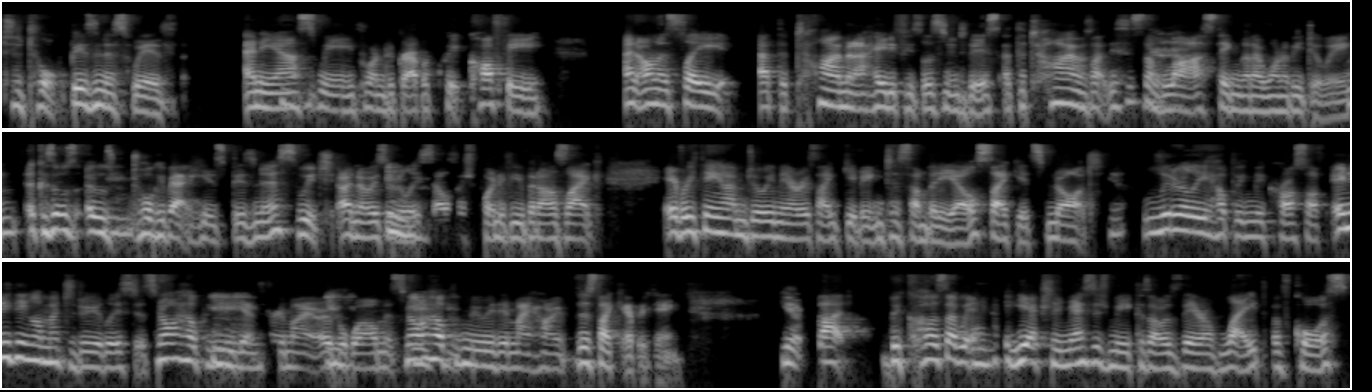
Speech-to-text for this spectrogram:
to talk business with and he asked me if I wanted to grab a quick coffee and honestly, at the time, and I hate if he's listening to this, at the time I was like, this is the last thing that I want to be doing. Because it was it was mm. talking about his business, which I know is a really mm. selfish point of view, but I was like, everything I'm doing there is like giving to somebody else. Like it's not yeah. literally helping me cross off anything on my to-do list. It's not helping mm. me get mm. through my overwhelm. It's not mm-hmm. helping me within my home, just like everything. Yeah. But because I went, he actually messaged me because I was there late, of course.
